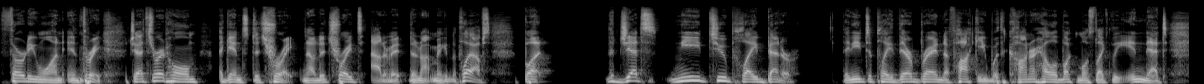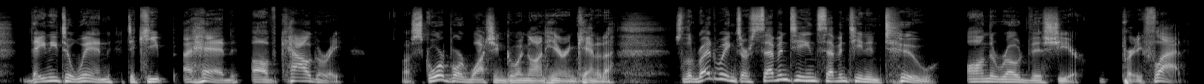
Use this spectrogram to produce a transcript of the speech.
31, and 3. Jets are at home against Detroit. Now, Detroit's out of it. They're not making the playoffs, but the Jets need to play better. They need to play their brand of hockey with Connor Hellebuyck most likely in net. They need to win to keep ahead of Calgary. A scoreboard watching going on here in Canada. So the Red Wings are 17, 17, and 2 on the road this year. Pretty flat.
